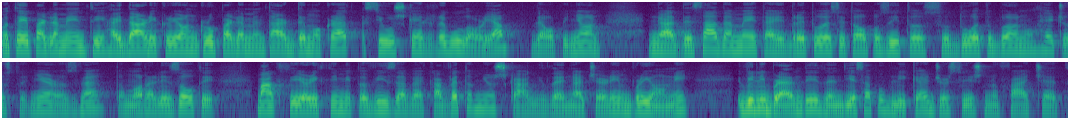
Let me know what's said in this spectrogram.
Më tej parlamenti, Hajdari krijon grup parlamentar demokrat, si u shkel rregullorja? dhe opinion, nga Desada Metaj drejtuesit e opozitës duhet të bëhen udhëheqës të njerëzve, Timo Ralizoti, makthi i rikthimit të vizave ka vetëm një shkak dhe nga Qerim Vrioni, Vili Brandi dhe ndjesa publike gjerësisht në faqet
